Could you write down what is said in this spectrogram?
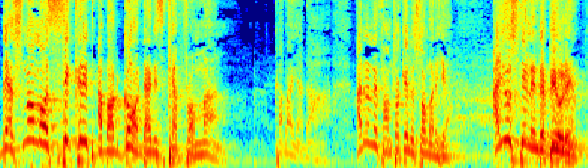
There's no more secret about God that is kept from man. Kabayada. I don't know if I'm talking to somebody here. Are you still in the building?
